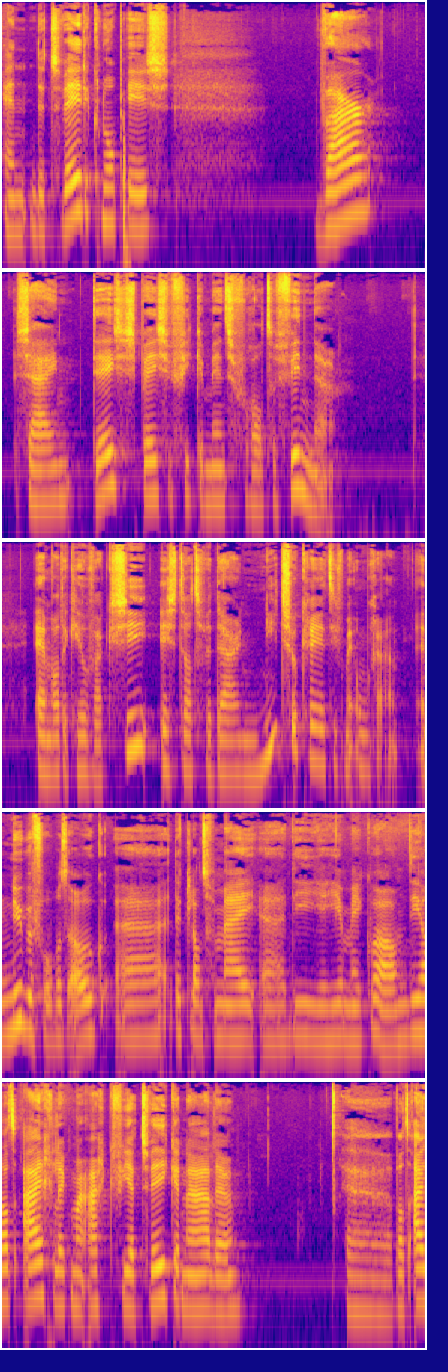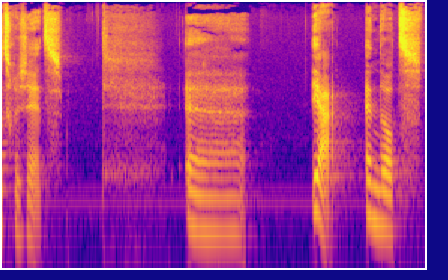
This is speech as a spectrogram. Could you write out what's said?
En de tweede knop is: waar zijn deze specifieke mensen vooral te vinden? En wat ik heel vaak zie, is dat we daar niet zo creatief mee omgaan. En nu bijvoorbeeld ook, uh, de klant van mij uh, die hiermee kwam, die had eigenlijk maar eigenlijk via twee kanalen uh, wat uitgezet. ja, en dat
